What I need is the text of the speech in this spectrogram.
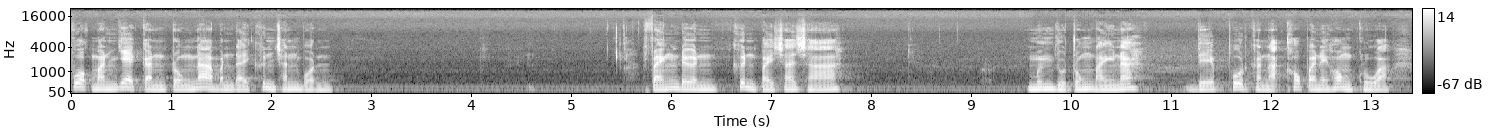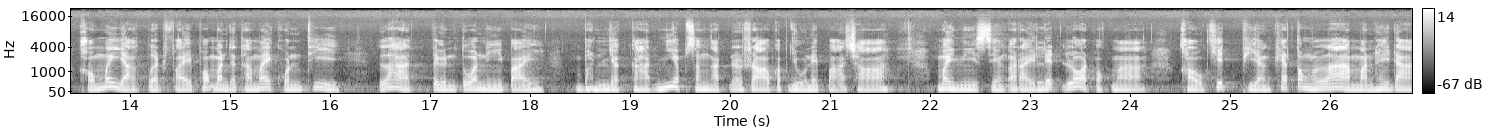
พวกมันแยกกันตรงหน้าบันไดขึ้นชั้นบน แฟรงเดินขึ้นไปช้าๆ มึงอยู่ตรงไหนนะ เดฟพูดขณะเข้าไปในห้องครัว เขาไม่อยากเปิดไฟ เพราะมันจะทำให้คนที่ล่าตื่นตัวหนีไป บรรยากาศเงียบสงัดราวกับอยู่ในป่าช้า ไม่มีเสียงอะไรเล็ดลอดออกมา เขาคิดเพียงแค่ต้องล่ามันให้ได้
